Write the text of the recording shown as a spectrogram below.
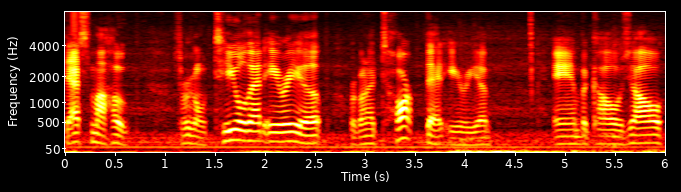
That's my hope. So we're gonna till that area up. We're gonna tarp that area. And because y'all,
